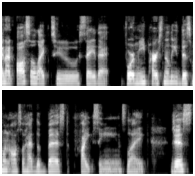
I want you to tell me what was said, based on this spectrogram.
And I'd also like to say that for me personally, this one also had the best fight scenes. Like just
